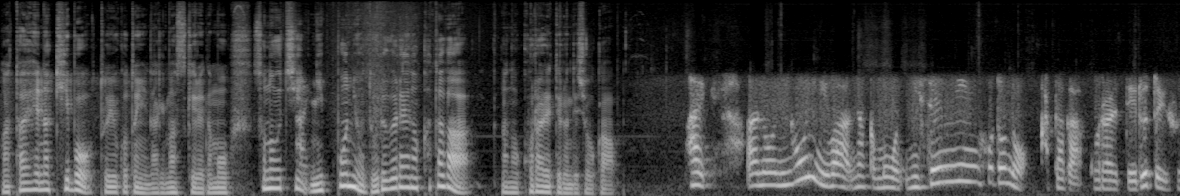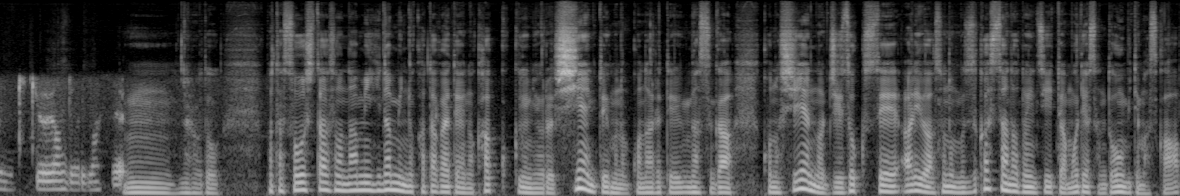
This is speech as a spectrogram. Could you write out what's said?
まあ、大変な規模ということになりますけれどもそのうち日本にはどれぐらいの方が、あの来られてるんでしょうか？はい、あの日本にはなんかもう2000人ほどの方が来られているというふうに聞きを読んでおります。うんなるほど。またそうしたその難民避難民の方々への各国による支援というものが行われていますが、この支援の持続性、あるいはその難しさなどについては森谷さんどう見てますか？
